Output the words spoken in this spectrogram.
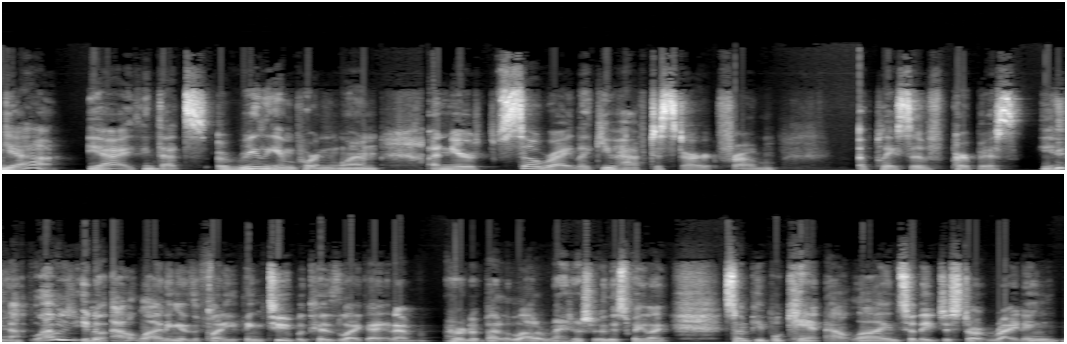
Yeah. Yeah, I think that's a really important one. And you're so right. Like you have to start from a place of purpose, you know? Well, I was, you know, outlining is a funny thing too because, like, I, I've heard about a lot of writers who are this way. Like, some people can't outline, so they just start writing,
